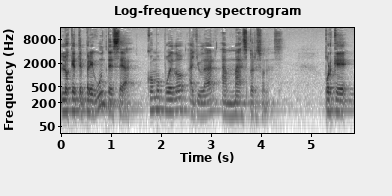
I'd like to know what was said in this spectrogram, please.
lo que te preguntes sea, ¿cómo puedo ayudar a más personas? Porque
